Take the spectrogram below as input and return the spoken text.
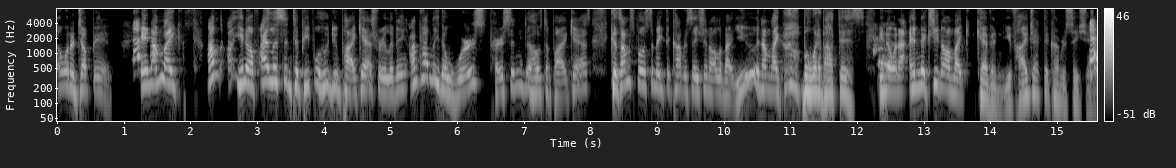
I want to jump in. and I'm like, I'm, uh, you know, if I listen to people who do podcasts for a living, I'm probably the worst person to host a podcast because I'm supposed to make the conversation all about you. And I'm like, oh, but what about this? You know, and I, and next, you know, I'm like, Kevin, you've hijacked the conversation.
